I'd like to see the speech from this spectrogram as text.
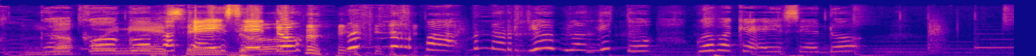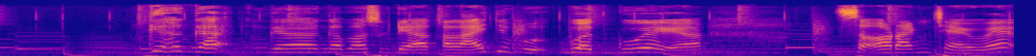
Enggak enggak, kok, gue pakai eyeshadow." bener pak bener dia bilang gitu. Gue pakai eyeshadow Gak, nggak nggak nggak masuk di akal aja bu, buat gue ya seorang cewek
